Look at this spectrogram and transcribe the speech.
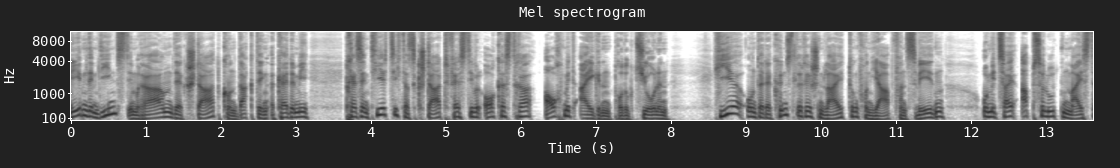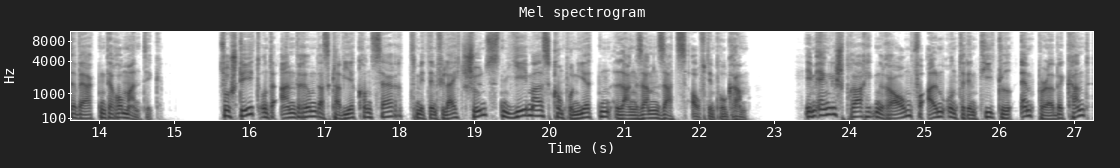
Neben dem Dienst im Rahmen der Gstaad Conducting Academy präsentiert sich das Gstaad Festival Orchestra auch mit eigenen Produktionen. Hier unter der künstlerischen Leitung von Jaap van Zweden und mit zwei absoluten Meisterwerken der Romantik. So steht unter anderem das Klavierkonzert mit dem vielleicht schönsten jemals komponierten langsamen Satz auf dem Programm. Im englischsprachigen Raum vor allem unter dem Titel Emperor bekannt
